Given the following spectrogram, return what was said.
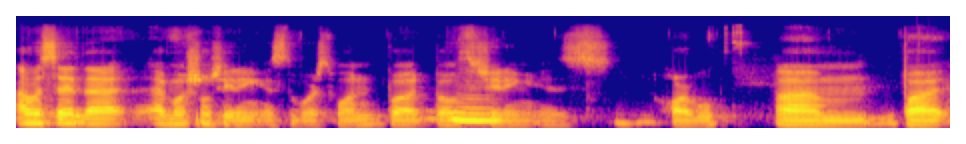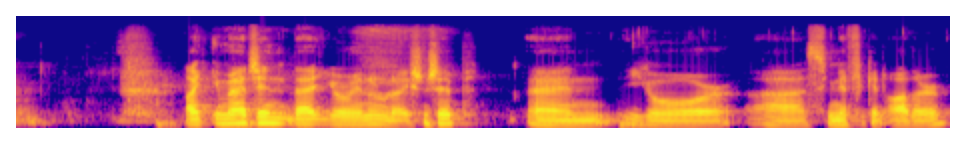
I would say that emotional cheating is the worst one, but both Mm. cheating is horrible. Um, but like, imagine that you're in a relationship and your uh, significant other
